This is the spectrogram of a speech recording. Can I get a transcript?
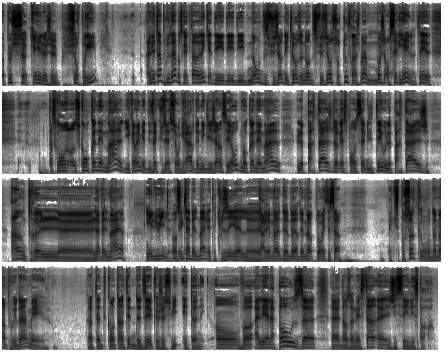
un peu choqué, là, je, surpris en étant prudent, parce que étant donné qu'il y a des, des, non-diffusions, des clauses de non-diffusion, surtout, franchement, moi, on sait rien, là, parce qu'on ce qu'on connaît mal, il y a quand même il y a des accusations graves de négligence et autres, mais on connaît mal le partage de responsabilité ou le partage entre le, la belle-mère et lui. Là, on sait que la belle-mère est accusée, elle, euh, carrément de, de, de meurtre. Oui, c'est ça. C'est pour ça qu'on demeure prudent, mais contenté de dire que je suis étonné. On va aller à la pause euh, dans un instant. Euh, J'y sais les sports.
